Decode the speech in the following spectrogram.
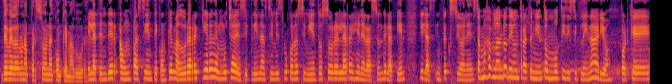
debe dar a una persona con quemadura. El atender a un paciente con quemadura requiere de mucha disciplina, asimismo conocimiento sobre la regeneración de la piel y las infecciones. Estamos hablando de un tratamiento multidisciplinario porque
